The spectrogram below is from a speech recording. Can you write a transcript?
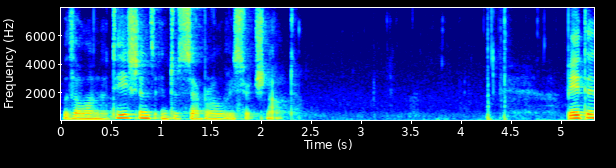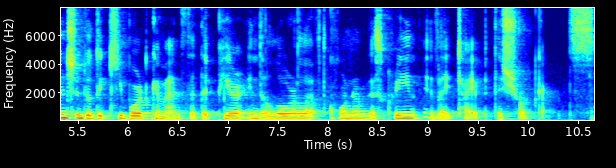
with all annotations into several research notes. Pay attention to the keyboard commands that appear in the lower left corner of the screen as I type the shortcuts.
